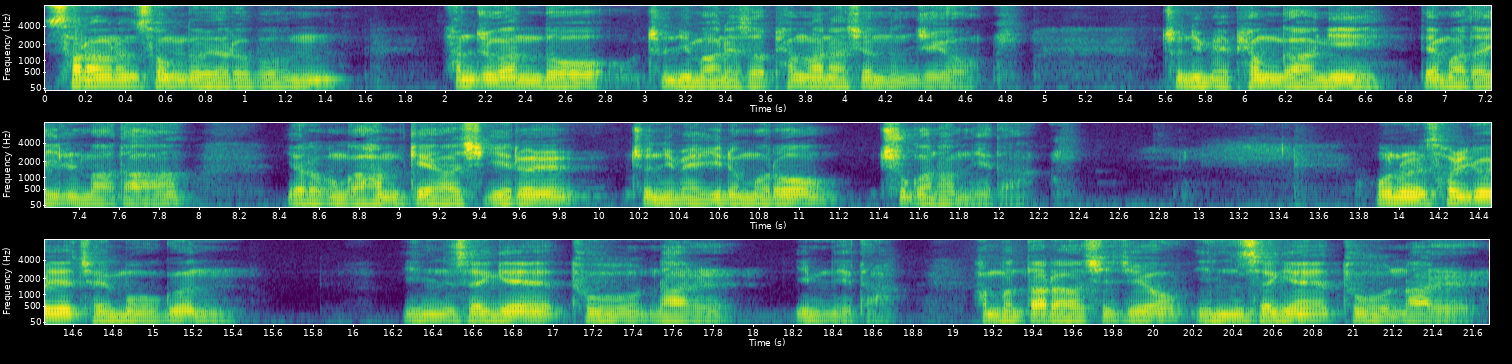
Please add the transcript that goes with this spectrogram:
사랑하는 성도 여러분, 한 주간도 주님 안에서 평안하셨는지요? 주님의 평강이 때마다 일마다 여러분과 함께 하시기를 주님의 이름으로 축원합니다. 오늘 설교의 제목은 인생의 두 날입니다. 한번 따라 하시지요. 인생의 두 날.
